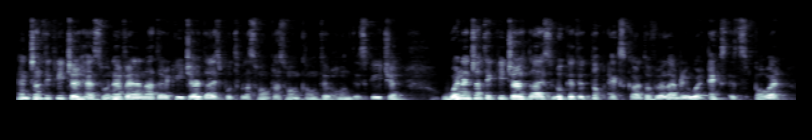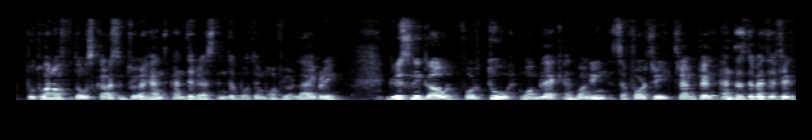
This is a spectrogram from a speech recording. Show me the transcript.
Enchanted creature has whenever another creature dies, put plus 1 plus 1 counter on this creature. When enchanted creature dies, look at the top X card of your library where X is power, put one of those cards into your hand and the rest in the bottom of your library. Grizzly Ghoul for 2, 1 black and 1 green, it's a 4-3, trample, enters the battlefield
